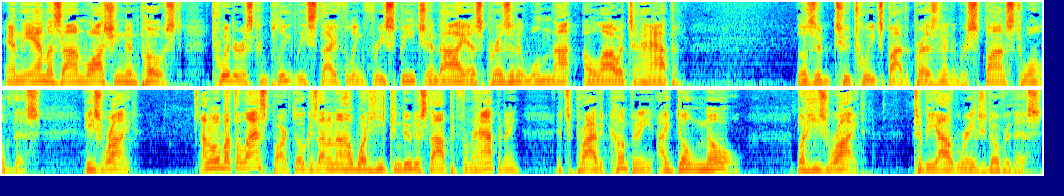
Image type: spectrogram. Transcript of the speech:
and the Amazon Washington Post. Twitter is completely stifling free speech and I, as president, will not allow it to happen. Those are two tweets by the president in response to all of this. He's right. I don't know about the last part though, because I don't know how, what he can do to stop it from happening. It's a private company. I don't know, but he's right to be outraged over this.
